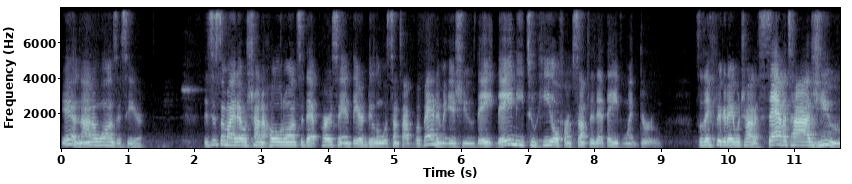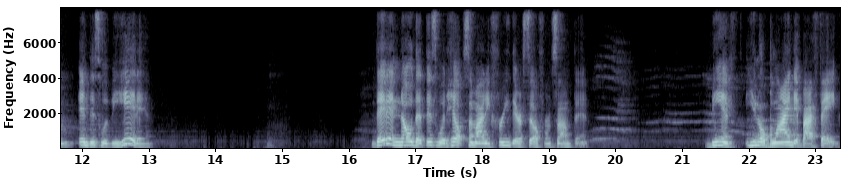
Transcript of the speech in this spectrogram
Yeah, nine of wands is here. This is somebody that was trying to hold on to that person and they're dealing with some type of abandonment issues. They they need to heal from something that they've went through. So they figured they would try to sabotage you and this would be hidden. They didn't know that this would help somebody free their self from something. Being, you know, blinded by faith.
